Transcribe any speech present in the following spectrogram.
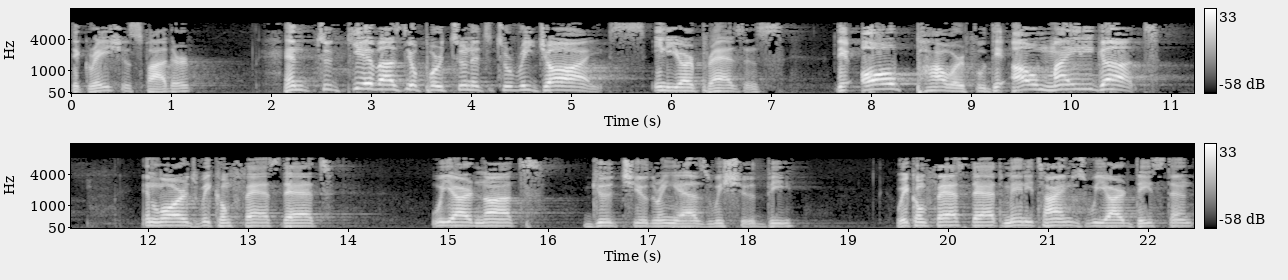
the gracious father, and to give us the opportunity to rejoice in your presence the all powerful, the almighty God. And Lord, we confess that we are not good children as we should be. We confess that many times we are distant.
